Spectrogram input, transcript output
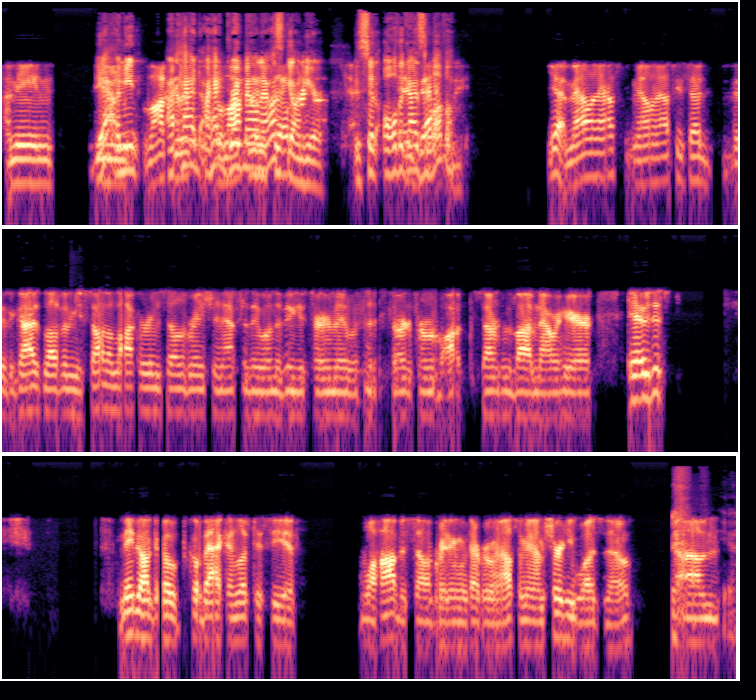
I mean, yeah. I mean, locker I had I had Greg locker Malinowski on here. It said all the guys love him. Yeah, Malinowski, Malinowski said that the guys love him. You saw the locker room celebration after they won the Big East tournament with it started from the bottom, started from the bottom. Now we're here. Yeah, it was just maybe I'll go go back and look to see if Wahab is celebrating with everyone else. I mean, I'm sure he was though. Um, Yeah.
